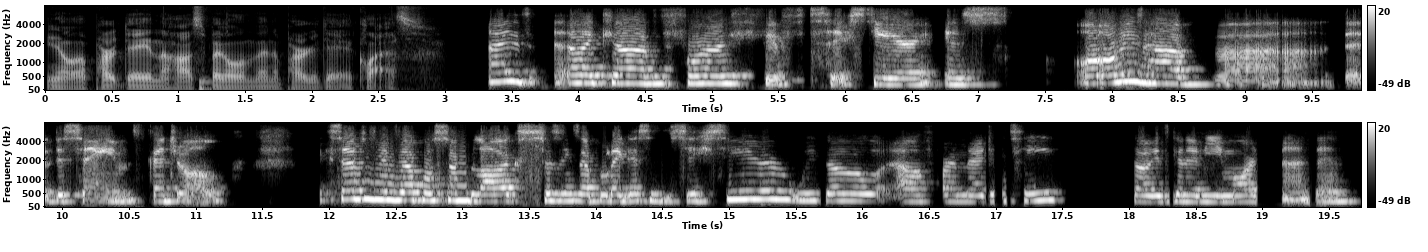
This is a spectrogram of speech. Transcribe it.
you know a part day in the hospital and then a part a day of class? I like uh, the fourth, fifth, sixth year is always have uh, the, the, same schedule. Except as an example, some blocks, as an example, I guess in the sixth year we go uh, for emergency so it's going to be more than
